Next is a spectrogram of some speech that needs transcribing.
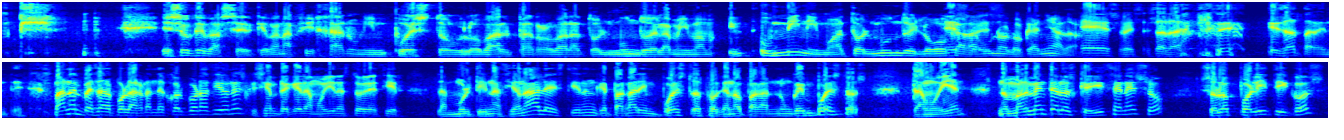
¿Eso qué va a ser? ¿Que van a fijar un impuesto global para robar a todo el mundo de la misma... un mínimo a todo el mundo y luego cada uno lo que añada? Eso es, exactamente. exactamente. Van a empezar por las grandes corporaciones, que siempre queda muy bien esto de decir, las multinacionales tienen que pagar impuestos porque no pagan nunca impuestos. Está muy bien. Normalmente los que dicen eso son los políticos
